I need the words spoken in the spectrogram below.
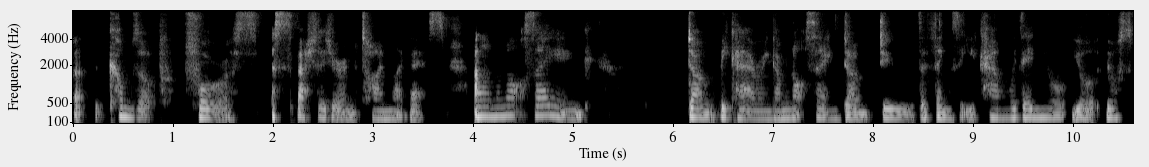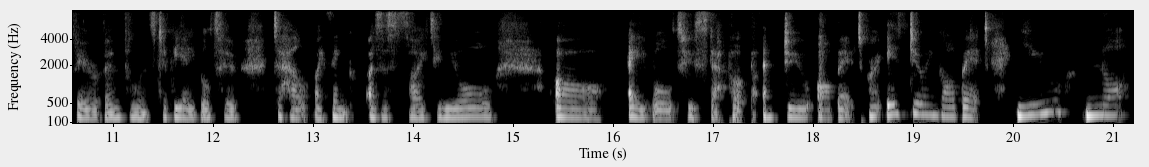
uh, comes up for us, especially during a time like this. And I'm not saying don't be caring. I'm not saying don't do the things that you can within your your your sphere of influence to be able to to help. I think as a society we all are able to step up and do our bit. Or is doing our bit. You not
